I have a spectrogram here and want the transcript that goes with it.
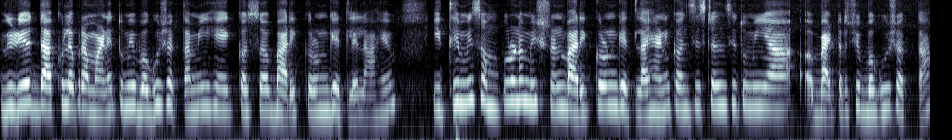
व्हिडिओत दाखवल्याप्रमाणे तुम्ही बघू शकता मी हे कसं बारीक करून घेतलेलं आहे. इथे मी संपूर्ण मिश्रण बारीक करून घेतलं आहे आणि कन्सिस्टन्सी तुम्ही या बॅटरची बघू शकता.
